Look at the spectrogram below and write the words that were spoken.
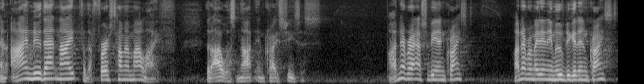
And I knew that night for the first time in my life that I was not in Christ Jesus. I'd never asked to be in Christ. I never made any move to get in Christ.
